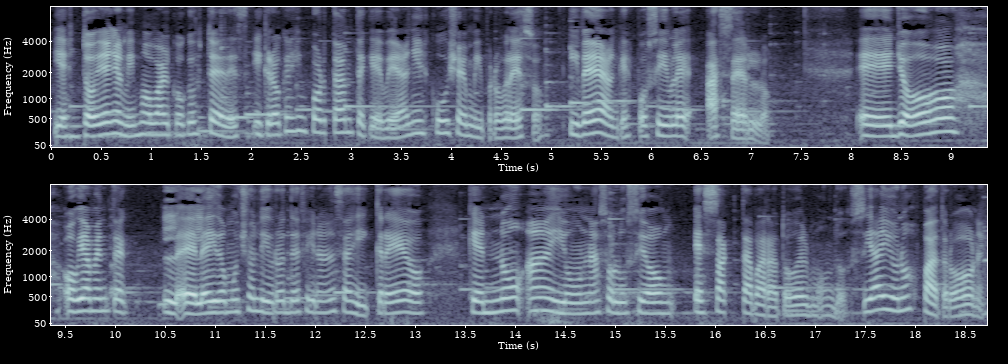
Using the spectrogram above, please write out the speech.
y estoy en el mismo barco que ustedes y creo que es importante que vean y escuchen mi progreso y vean que es posible hacerlo. Eh, yo obviamente he leído muchos libros de finanzas y creo que no hay una solución exacta para todo el mundo. Sí hay unos patrones,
